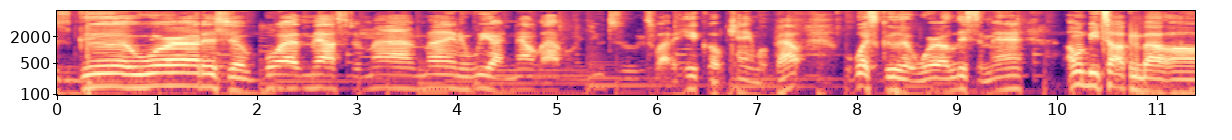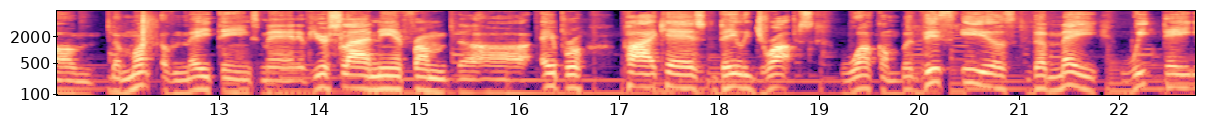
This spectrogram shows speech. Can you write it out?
What's good, world? It's your boy Mastermind Man, and we are now live on YouTube. That's why the hiccup came about. What's good, world? Listen, man, I'm gonna be talking about um, the month of May things, man. If you're sliding in from the uh, April podcast daily drops, welcome. But this is the May weekday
